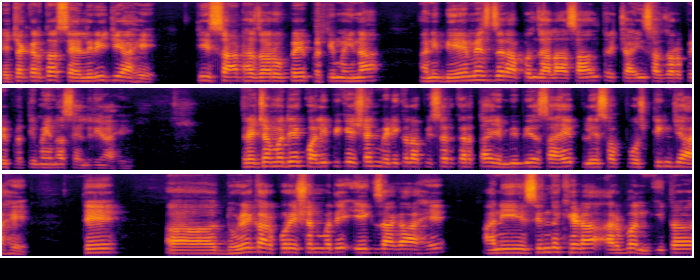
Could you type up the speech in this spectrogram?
याच्याकरता सॅलरी जी आहे ती साठ हजार रुपये प्रति महिना आणि बी एम एस जर आपण झाला असाल तर चाळीस हजार रुपये प्रति महिना सॅलरी आहे. तर याच्यामध्ये क्वालिफिकेशन मेडिकल ऑफिसर करता एमबीबीएस आहे. प्लेस ऑफ पोस्टिंग जे आहे ते धुळे कॉर्पोरेशनमध्ये एक जागा आहे आणि सिंदखेडा अर्बन इथं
